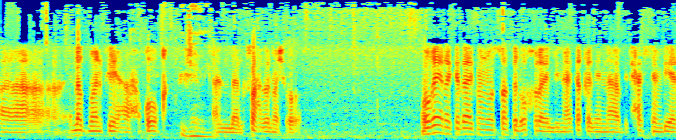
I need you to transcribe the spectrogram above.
ونضمن فيها حقوق جميل. صاحب المشروع. وغيرها كذلك من المنصات الأخرى اللي نعتقد إنها بتحسن بيئة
